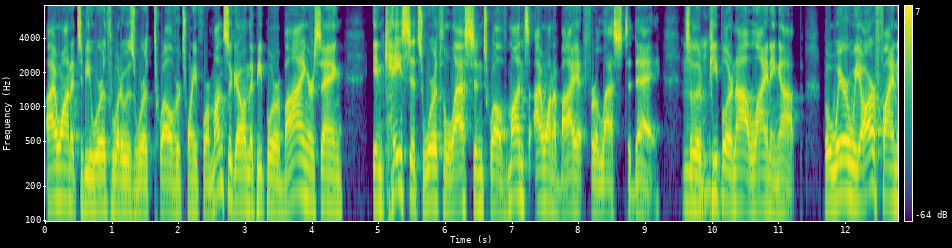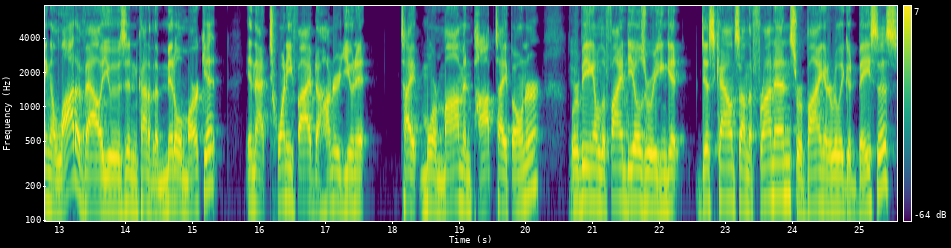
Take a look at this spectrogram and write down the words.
i want it to be worth what it was worth 12 or 24 months ago and the people who are buying are saying in case it's worth less in 12 months i want to buy it for less today mm-hmm. so the mm-hmm. people are not lining up but where we are finding a lot of value is in kind of the middle market in that 25 to 100 unit type, more mom and pop type owner. Yeah. We're being able to find deals where we can get discounts on the front end. So we're buying at a really good basis.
